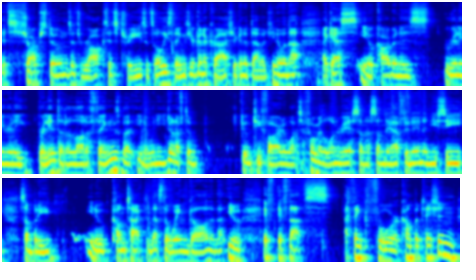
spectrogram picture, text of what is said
it's sharp stones, it's rocks, it's trees, it's all these things. You're going to crash, you're going to damage, you know, and that, I guess, you know, carbon is really, really brilliant at a lot of things. But you know, when you don't have to go too far to watch a Formula One race on a Sunday afternoon, and you see somebody, you know, contact, and that's the wing gone, and that you know, if if that's, I think for competition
